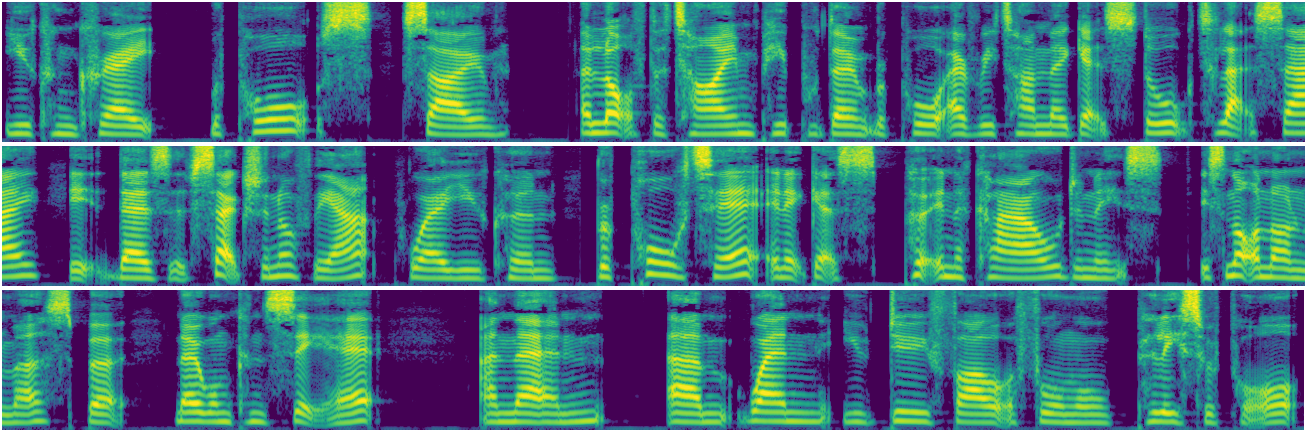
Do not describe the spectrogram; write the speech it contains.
you can create reports. So a lot of the time, people don't report every time they get stalked, let's say. It, there's a section of the app where you can report it and it gets put in a cloud and it's it's not anonymous, but no one can see it. And then um, when you do file a formal police report,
